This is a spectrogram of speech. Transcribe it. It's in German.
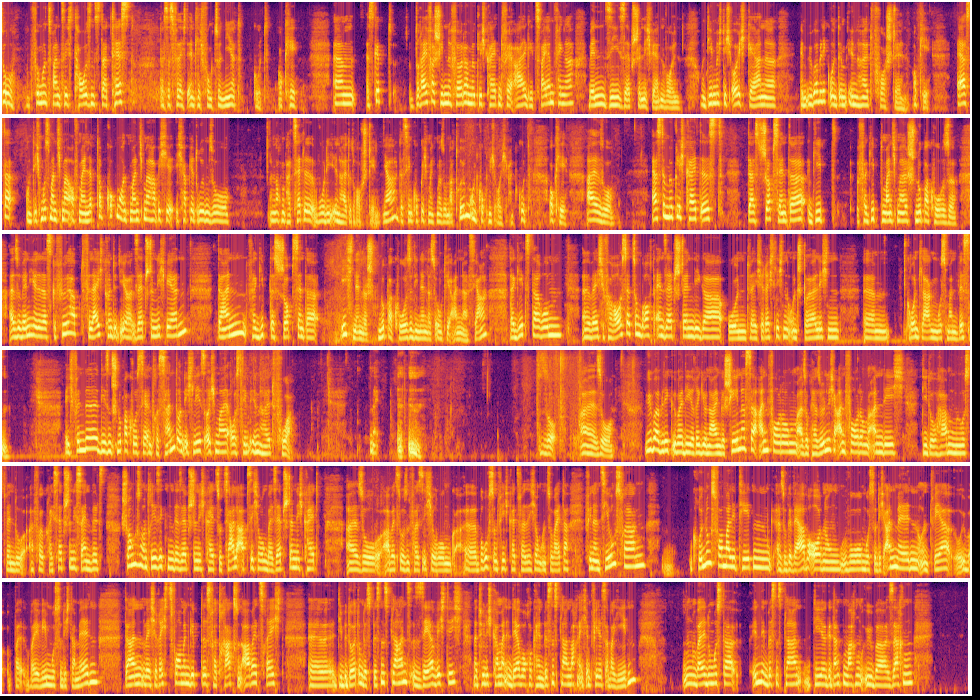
So, 25.000. Test, dass es vielleicht endlich funktioniert. Gut, okay. Ähm, es gibt drei verschiedene Fördermöglichkeiten für ALG-2-Empfänger, wenn sie selbstständig werden wollen. Und die möchte ich euch gerne im Überblick und im Inhalt vorstellen. Okay, erster, und ich muss manchmal auf meinen Laptop gucken und manchmal habe ich hier, ich habe hier drüben so noch ein paar Zettel, wo die Inhalte draufstehen. Ja, deswegen gucke ich manchmal so nach drüben und gucke nicht euch an. Gut, okay. Also, erste Möglichkeit ist, das Jobcenter gibt, vergibt manchmal Schnupperkurse. Also, wenn ihr das Gefühl habt, vielleicht könntet ihr selbstständig werden, dann vergibt das Jobcenter, ich nenne das Schnupperkurse, die nennen das irgendwie anders, ja. Da geht es darum, äh, welche Voraussetzungen braucht ein Selbstständiger und welche rechtlichen und steuerlichen ähm, Grundlagen muss man wissen. Ich finde diesen Schnupperkurs sehr interessant und ich lese euch mal aus dem Inhalt vor. Nein. So, also Überblick über die regionalen Geschehnisse, Anforderungen, also persönliche Anforderungen an dich, die du haben musst, wenn du erfolgreich selbstständig sein willst, Chancen und Risiken der Selbstständigkeit, soziale Absicherung bei Selbstständigkeit, also Arbeitslosenversicherung, äh, Berufsunfähigkeitsversicherung und so weiter, Finanzierungsfragen, Gründungsformalitäten, also Gewerbeordnung, wo musst du dich anmelden und wer, bei, bei, wem musst du dich da melden. Dann, welche Rechtsformen gibt es, Vertrags- und Arbeitsrecht, äh, die Bedeutung des Businessplans, sehr wichtig. Natürlich kann man in der Woche keinen Businessplan machen, ich empfehle es aber jedem, weil du musst da in dem Businessplan dir Gedanken machen über Sachen,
